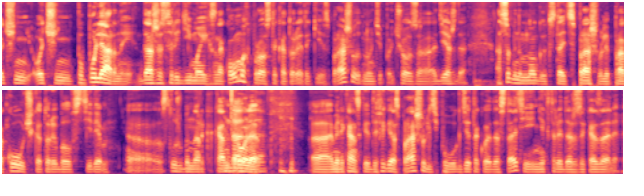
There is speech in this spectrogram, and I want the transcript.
Очень-очень популярный, даже среди моих знакомых просто, которые такие спрашивают, ну, типа, что за одежда. Особенно много, кстати, спрашивали про коуч, который был в стиле э, службы наркоконтроля. Да, да. Э, американские дофига спрашивали, типа, где такое достать, и некоторые даже заказали.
